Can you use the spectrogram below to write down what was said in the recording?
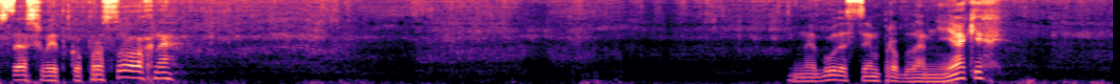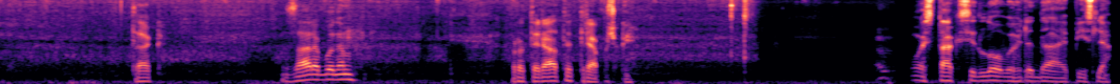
Все швидко просохне. Не буде з цим проблем ніяких. Так. Зараз будемо протирати тряпочкою. Ось так сідло виглядає після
